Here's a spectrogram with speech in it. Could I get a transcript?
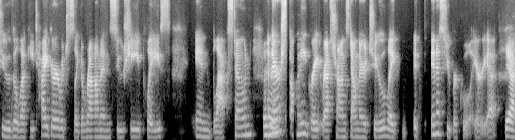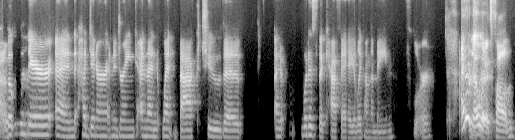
to the Lucky Tiger, which is like a ramen sushi place in Blackstone. Mhm. And there are so many great restaurants down there too. Like it's in a super cool area. yeah. But we went there and had dinner and a drink and then went back to the I don't, what is the cafe like on the main floor? I don't know what it's called.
